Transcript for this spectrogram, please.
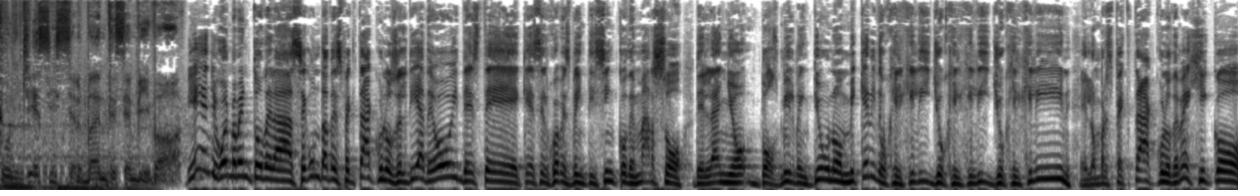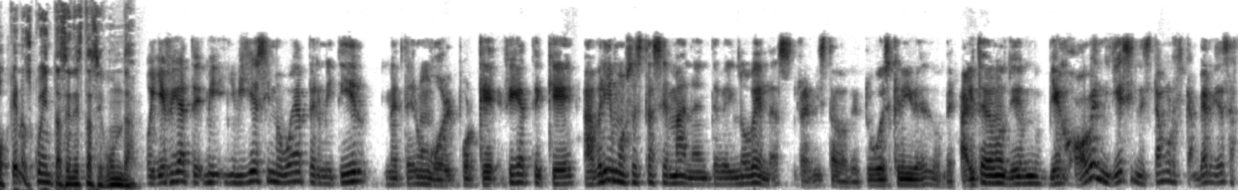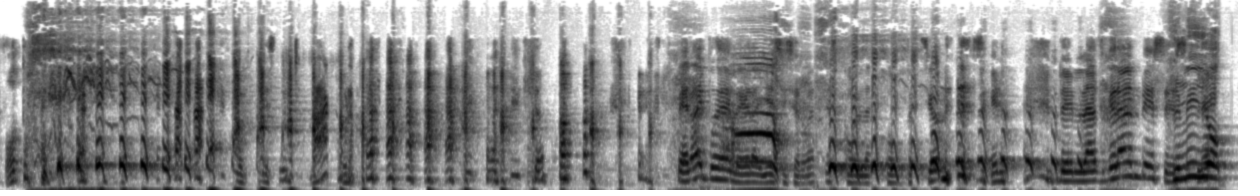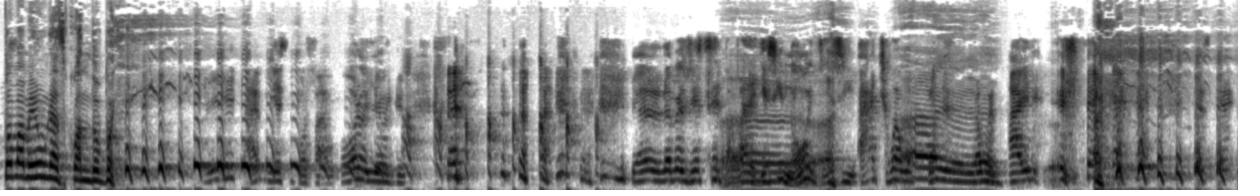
con Jesse Cervantes en vivo. Bien, llegó el momento de la segunda de espectáculos del día de hoy, de este que es el jueves 25 de marzo del año 2021. Mi querido Gilgilillo, Gilgilillo, Gilgilín, el hombre espectáculo de México. ¿Qué nos cuentas en esta segunda? Oye, fíjate, mi, mi Jessy, me voy a permitir meter un gol, porque fíjate que abrimos esta semana en TV y Novelas, revista donde tú escribes, donde ahí te vemos bien, bien joven, mi Jessy, necesitamos cambiar ya esa foto. Porque es un chamaco, ¿no? Pero ahí pueden leer a Jessy Cervantes con las confesiones de, de las grandes Gilillo, tómame unas cuando... Sí, Jessy, por favor, oye, porque... ya, vez este es el papá de Jessy, no, es Jessy, ah, Chihuahua. Ay, este, este,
